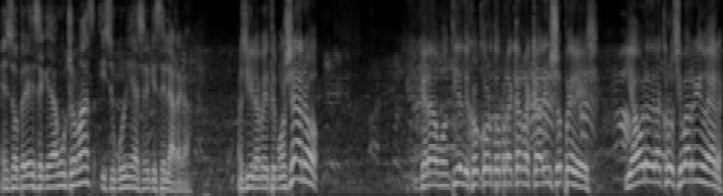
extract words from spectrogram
Enzo Pérez se queda mucho más y su Suculini es el que se larga. Allí la mete Moyano. Ganado Montiel, dejó corto para Carrascal, Enzo Pérez. Y ahora De la Cruz, y va River.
